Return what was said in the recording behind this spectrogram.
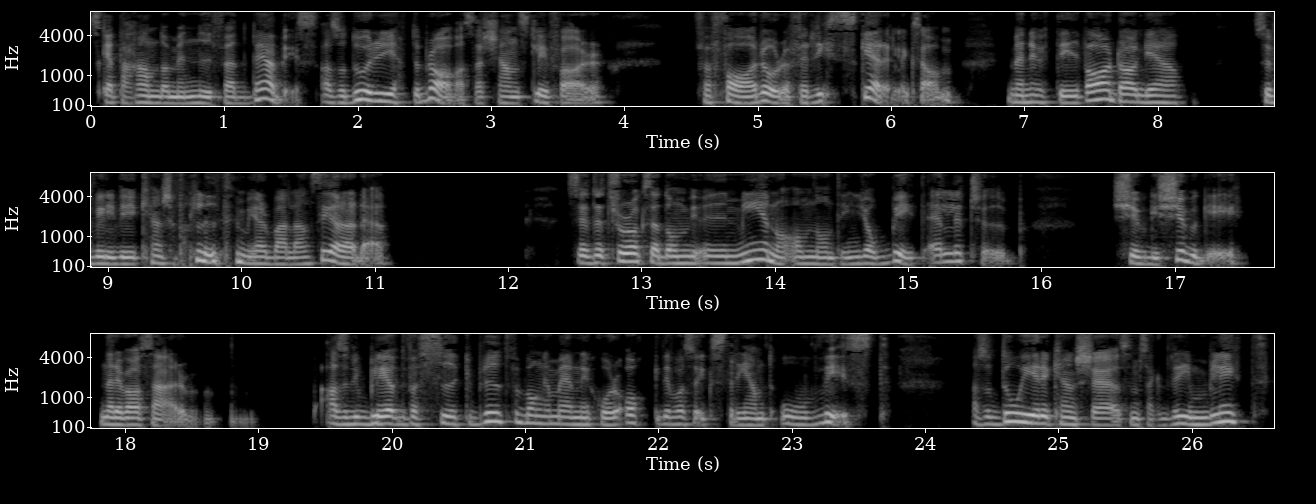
ska ta hand om en nyfödd bebis. Alltså då är det jättebra att vara så känslig för, för faror och för risker liksom. Men ute i vardagen så vill vi kanske vara lite mer balanserade. Så jag tror också att om vi är med om någonting jobbigt eller typ 2020 när det var så här, alltså det blev, det var psykbryt för många människor och det var så extremt ovisst. Alltså då är det kanske som sagt rimligt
